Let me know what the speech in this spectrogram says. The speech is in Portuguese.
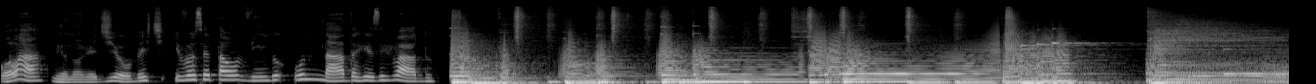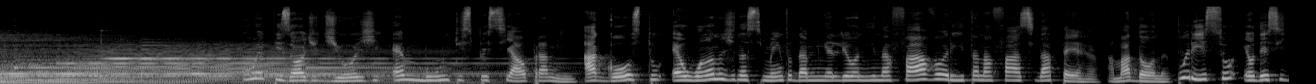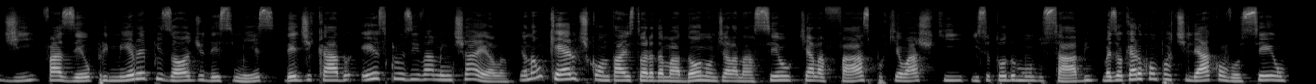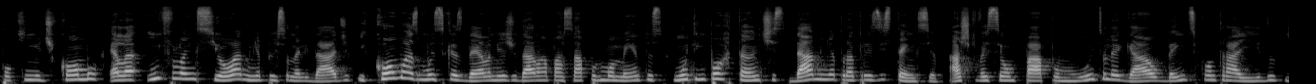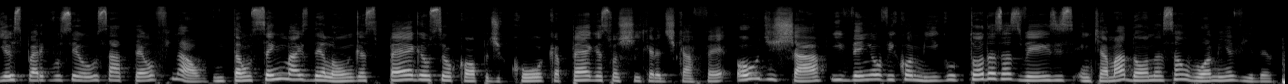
Olá, meu nome é Diobert e você está ouvindo o Nada Reservado. Episódio de hoje é muito especial para mim. Agosto é o ano de nascimento da minha leonina favorita na face da Terra, a Madonna. Por isso, eu decidi fazer o primeiro episódio desse mês dedicado exclusivamente a ela. Eu não quero te contar a história da Madonna, onde ela nasceu, o que ela faz, porque eu acho que isso todo mundo sabe, mas eu quero compartilhar com você um pouquinho de como ela influenciou a minha personalidade e como as músicas dela me ajudaram a passar por momentos muito importantes da minha própria existência. Acho que vai ser um papo muito legal, bem descontraído e eu espero que você ouça até o final. Então, sem mais delongas, pega o seu copo de coca, pega a sua xícara de café ou de chá e vem ouvir comigo todas as vezes em que a Madonna salvou a minha vida.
